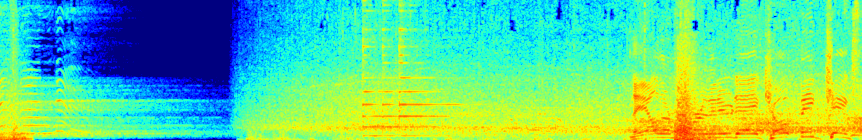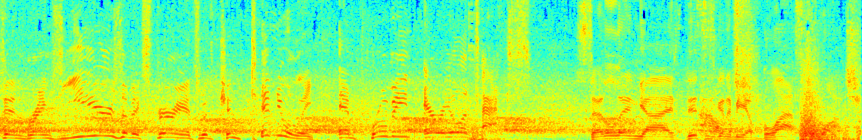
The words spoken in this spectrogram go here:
and the new The elder member of the New Day, Kofi Kingston, brings years of experience with continually improving aerial attacks. Settle in, guys. This is going to be a blast to watch.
